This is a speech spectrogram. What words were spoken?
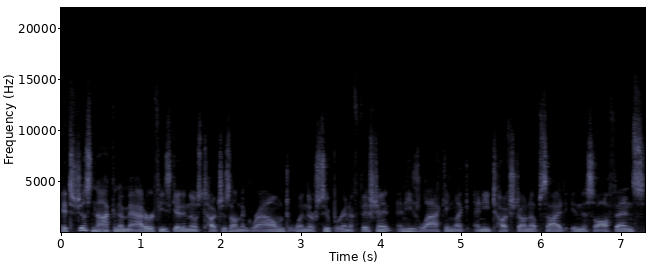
it's just not going to matter if he's getting those touches on the ground when they're super inefficient and he's lacking like any touchdown upside in this offense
